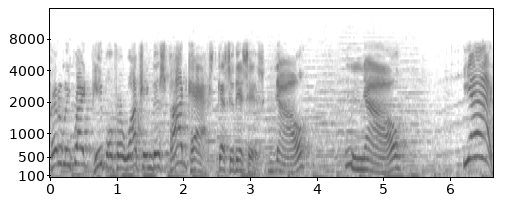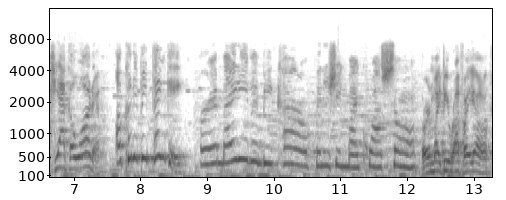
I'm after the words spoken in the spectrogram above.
incredibly bright people for watching this podcast. Guess who this is? No. No. Yeah, it's Yakko Warner. Or could it be Pinky? Or it might even be Carl finishing my croissant. Or it might be Raphael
